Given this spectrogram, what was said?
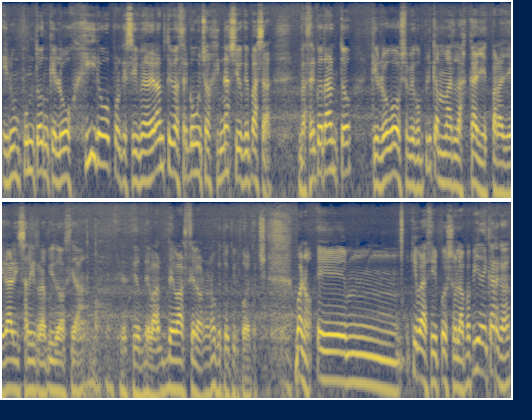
en un punto en que luego giro, porque si me adelanto y me acerco mucho al gimnasio, ¿qué pasa? Me acerco tanto que luego se me complican más las calles para llegar y salir rápido hacia dirección de, Barcelona, ¿no? Que tengo que ir con el coche. Bueno, eh, ¿qué iba a decir? Pues eso, la papilla de carga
